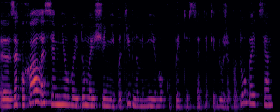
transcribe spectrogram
е, закохалася в нього і думаю, що ні, потрібно мені його купити все-таки. Дуже подобається.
